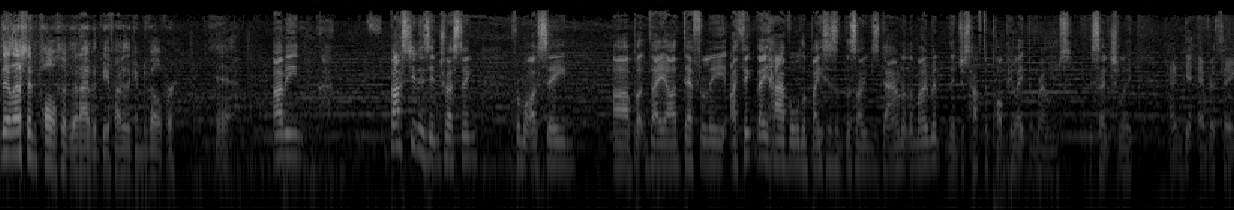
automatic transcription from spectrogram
they're less impulsive than I would be if I was a game developer Yeah. I mean, Bastion is interesting from what I've seen, uh, but they are definitely. I think they have all the bases of the zones down at the moment. They just have to populate the realms, essentially, and get everything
